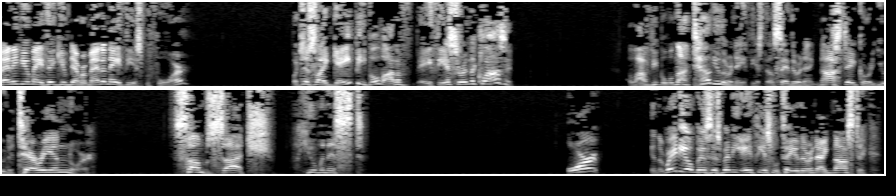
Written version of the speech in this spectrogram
Many of you may think you've never met an atheist before. But just like gay people, a lot of atheists are in the closet. A lot of people will not tell you they're an atheist. They'll say they're an agnostic or a Unitarian or some such humanist. Or, in the radio business, many atheists will tell you they're an agnostic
